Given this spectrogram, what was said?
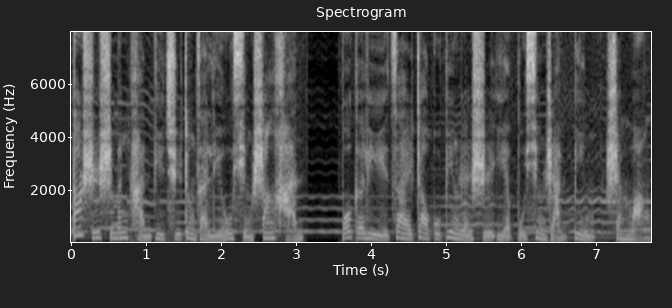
当时石门坎地区正在流行伤寒。伯格里在照顾病人时也不幸染病身亡。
